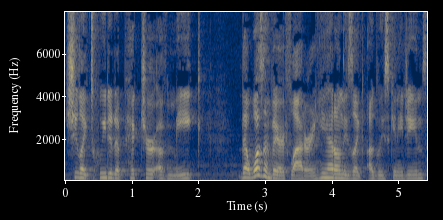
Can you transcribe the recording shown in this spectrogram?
She like tweeted a picture of Meek that wasn't very flattering. He had on these like ugly skinny jeans.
